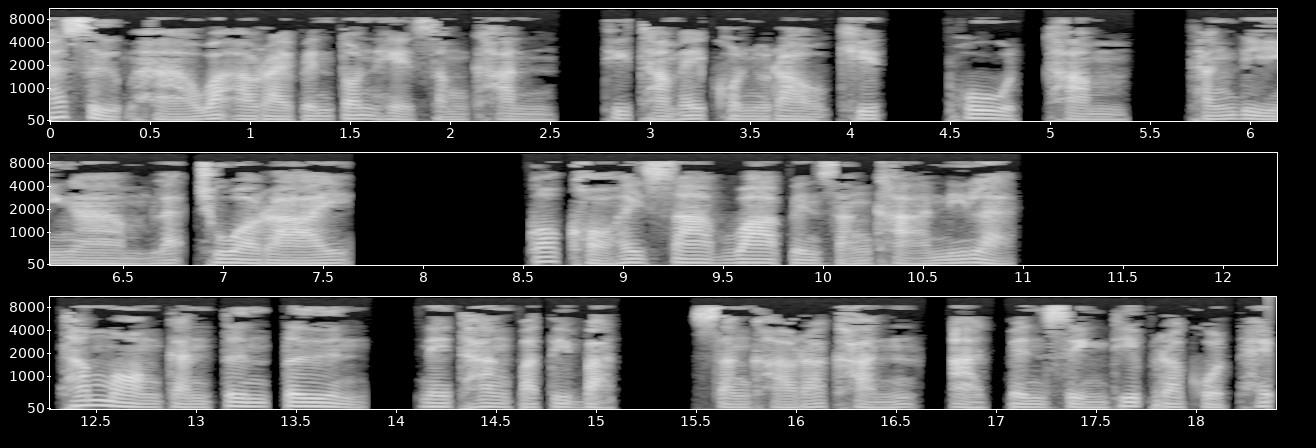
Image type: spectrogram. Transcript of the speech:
ถ้าสืบหาว่าอะไรเป็นต้นเหตุสำคัญที่ทำให้คนเราคิด พูดทำทั้งดีงามและชั่วร้าย ก็ขอให้ทราบว่าเป็นสังขารนี้แหละ ถ้ามองกันตื้นๆในทางปฏิบัติ สังขารขันอาจเป็นสิ่งที่ปรากฏให้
